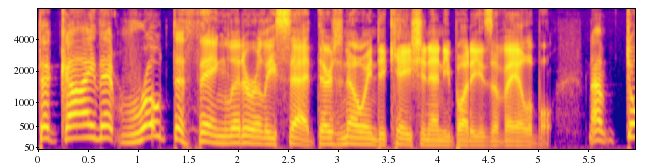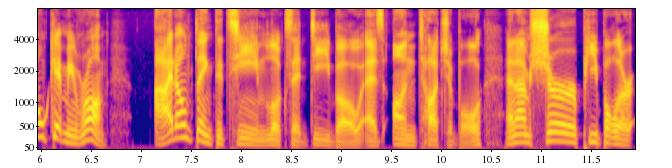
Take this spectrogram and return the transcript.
The guy that wrote the thing literally said there's no indication anybody is available. Now, don't get me wrong. I don't think the team looks at Deebo as untouchable, and I'm sure people are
